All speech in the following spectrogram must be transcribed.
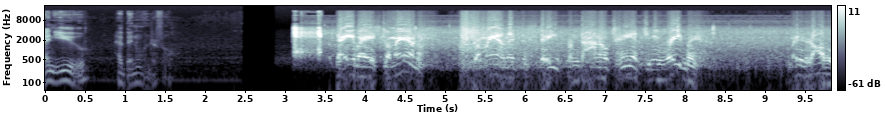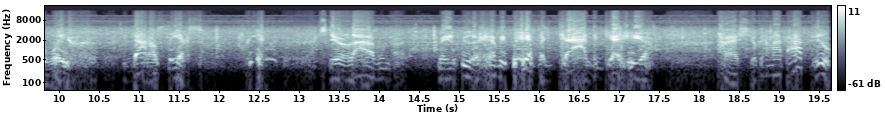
and you have been wonderful. Davies, come in. Come in, this is Steve from Dino 10. Can you read me? Made it all the way to Dino 6. Still alive and made it through the heavy pits of God to get here. I still got my pipe too.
